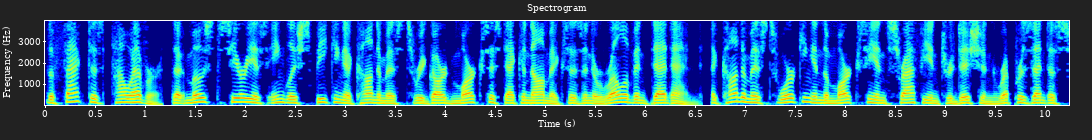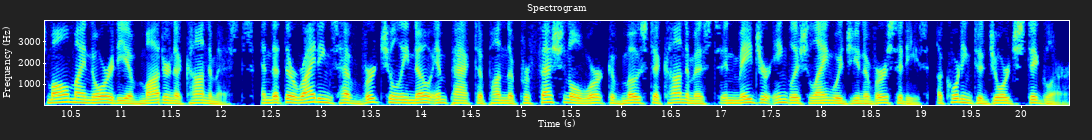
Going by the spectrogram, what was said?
The fact is, however, that most serious English-speaking economists regard Marxist economics as an irrelevant dead end. Economists working in the Marxian-Sraffian tradition represent a small minority of modern economists, and that their writings have virtually no impact upon the professional work of most economists in major English-language universities, according to George Stigler.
